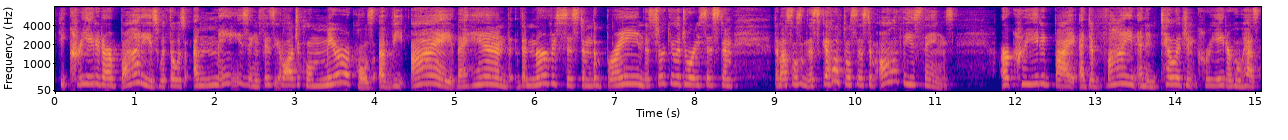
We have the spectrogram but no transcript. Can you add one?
He created our bodies with those amazing physiological miracles of the eye, the hand, the nervous system, the brain, the circulatory system, the muscles and the skeletal system, all of these things are created by a divine and intelligent creator who has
